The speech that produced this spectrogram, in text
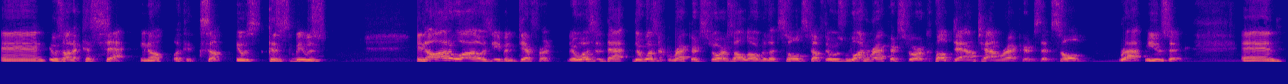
and it was on a cassette, you know, like a, some, it was because it was in Ottawa. It was even different. There wasn't that. There wasn't record stores all over that sold stuff. There was one record store called Downtown Records that sold rap music, and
